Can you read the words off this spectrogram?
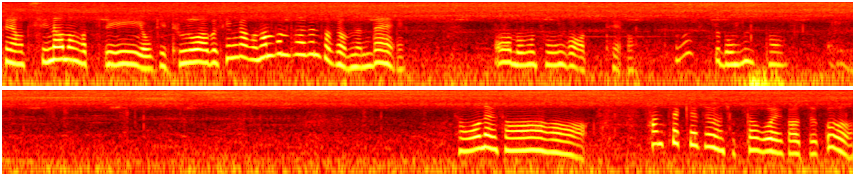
그냥 지나만 갔지 여기 들어와 볼 생각은 한 번도 해본 적이 없는데 어, 너무 좋은 것 같아요. 어, 진짜 너무 좋다. 병원에서 산책해주면 좋다고 해가지고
